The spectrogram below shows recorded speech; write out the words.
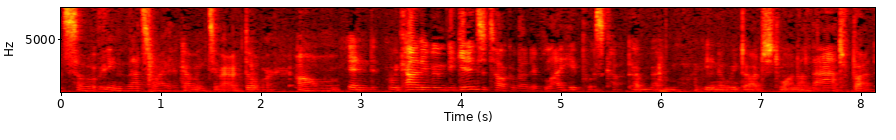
So you know that's why they're coming to our door, um, and we can't even begin to talk about if LIHEAP was cut. Um, um, you know, we dodged one on that, but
